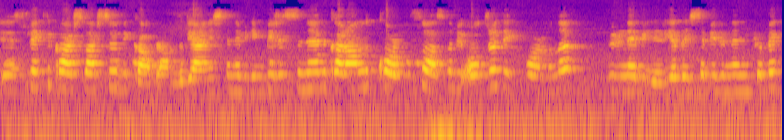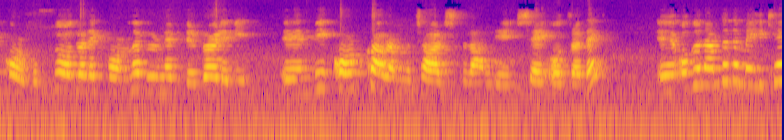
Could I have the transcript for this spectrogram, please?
e, sürekli karşılaştığı bir kavramdır. Yani işte ne bileyim birisinin karanlık korkusu aslında bir Odradek formuna bürünebilir. Ya da işte birinin köpek korkusu Odradek formuna bürünebilir. Böyle bir e, bir korku kavramını çağrıştıran bir şey Odradek. E, o dönemde de Melike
